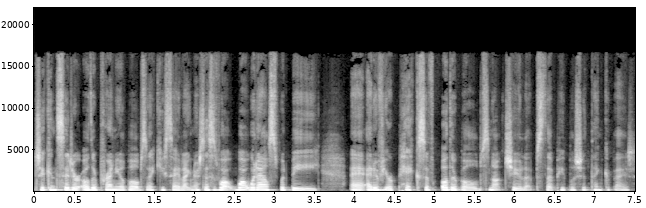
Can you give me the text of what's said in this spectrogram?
to consider other perennial bulbs, like you say, like narcissus. What what would else would be uh, out of your picks of other bulbs, not tulips, that people should think about?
